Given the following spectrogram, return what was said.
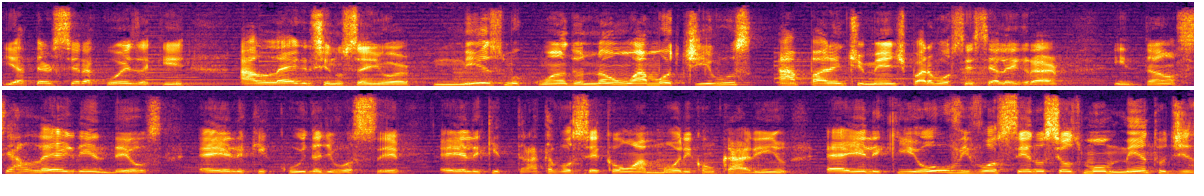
E a terceira coisa aqui, alegre-se no Senhor, mesmo quando não há motivos aparentemente para você se alegrar. Então, se alegre em Deus, é Ele que cuida de você, é Ele que trata você com amor e com carinho, é Ele que ouve você nos seus momentos de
